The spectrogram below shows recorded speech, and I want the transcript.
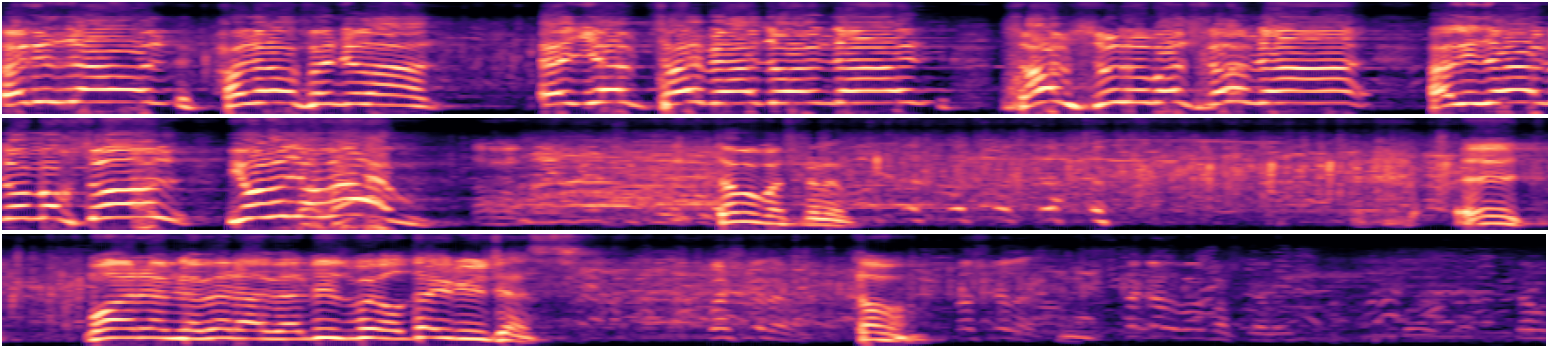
Azizel hanımefendiler, Recep Tayyip Erdoğan'dan Samsun'u başkanımla herkese Erdoğan Maksul yolu devam. Tamam başkanım. Evet. Muharrem'le beraber biz bu yolda yürüyeceğiz. Başkanım. Tamam. Başkanım. Sakalı var başkanım. Tamam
